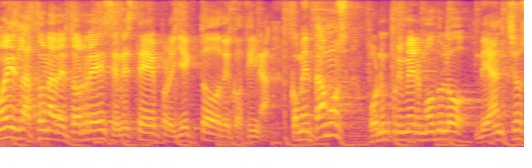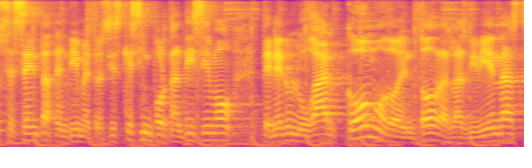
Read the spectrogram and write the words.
¿Cómo es la zona de torres en este proyecto de cocina? Comenzamos por un primer módulo de ancho 60 centímetros y es que es importantísimo tener un lugar cómodo en todas las viviendas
